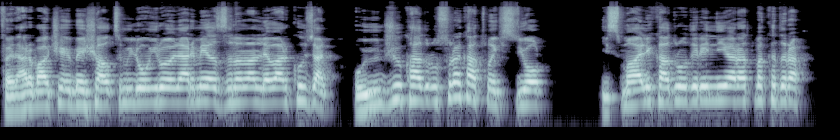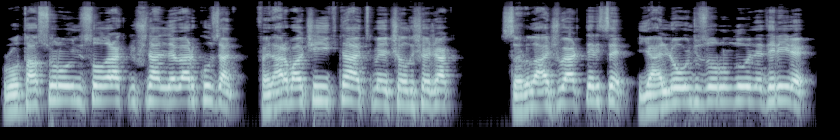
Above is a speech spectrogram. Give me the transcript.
Fenerbahçe'ye 5-6 milyon euro önermeye hazırlanan Leverkusen oyuncuyu kadrosuna katmak istiyor. İsmail'i kadro derinliği yaratmak adına rotasyon oyuncusu olarak düşünen Leverkusen Fenerbahçe'yi ikna etmeye çalışacak. Sarı lacivertler ise yerli oyuncu zorunluluğu nedeniyle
